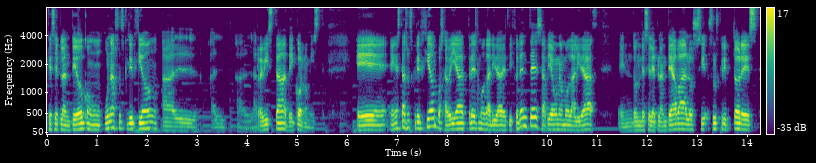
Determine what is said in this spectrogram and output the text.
que se planteó con una suscripción a la revista The Economist. Eh, en esta suscripción pues había tres modalidades diferentes. Había una modalidad en donde se le planteaba a los suscriptores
